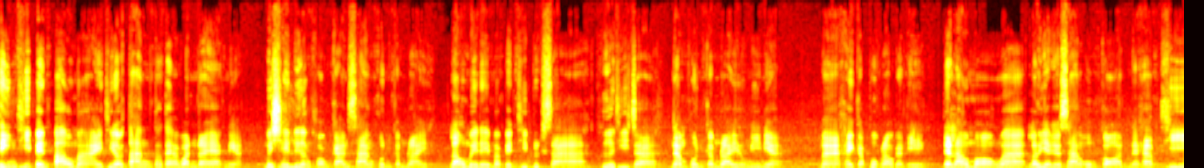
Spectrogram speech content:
สิ่งที่เป็นเป้าหมายที่เราตั้งตั้งแต่วันแรกเนี่ยไม่ใช่เรื่องของการสร้างผลกำไร เราไม่ได้มาเป็นที่ปรึกษาเพื่อที่จะนำผลกำไรตรงนี้เนี่ยมาให้กับพวกเรากันเอง แต่เรามองว่าเราอยากจะสร้างองค์กรนะครับที่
